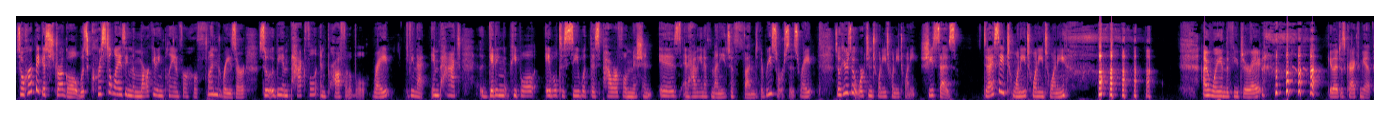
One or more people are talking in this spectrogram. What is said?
So her biggest struggle was crystallizing the marketing plan for her fundraiser so it would be impactful and profitable, right? Giving that impact, getting people able to see what this powerful mission is and having enough money to fund the resources, right? So here's what worked in 2020. She says, did I say 2020? I'm way in the future, right? Okay, that just cracked me up.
